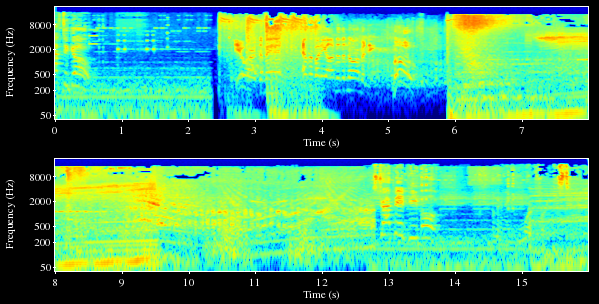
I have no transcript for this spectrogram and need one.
have to go. You heard the man. Everybody onto the Normandy. Move! Strap in, people. I'm gonna make it work for you this time.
